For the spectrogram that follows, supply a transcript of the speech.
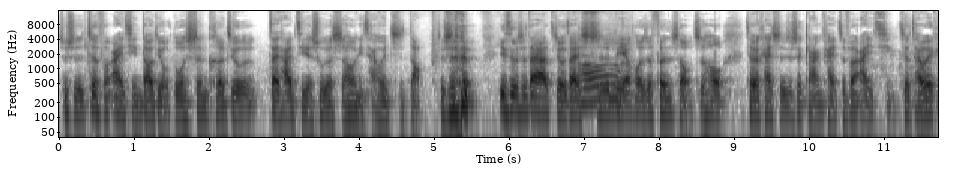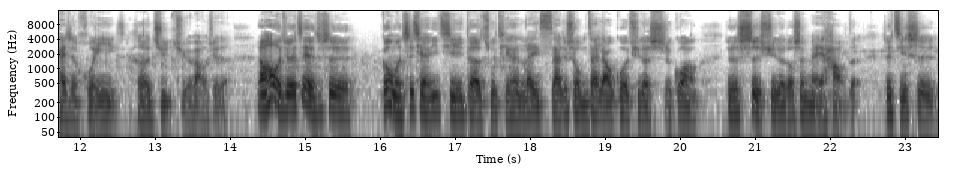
就是这份爱情到底有多深刻，只有在它结束的时候你才会知道。就是意思就是大家只有在失恋或者是分手之后，才会开始就是感慨这份爱情，就才会开始回忆和咀嚼吧。我觉得，然后我觉得这也就是跟我们之前一期的主题很类似啊，就是我们在聊过去的时光，就是逝去的都是美好的，就即使。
